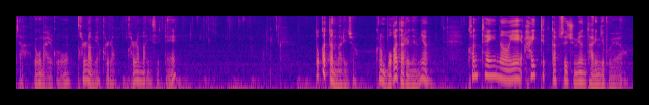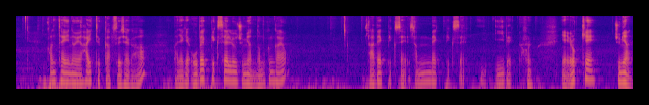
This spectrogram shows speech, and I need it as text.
자, 요거 말고 column이요, column. column만 있을 때 똑같단 말이죠. 그럼 뭐가 다르냐면 컨테이너의 height 값을 주면 다른 게 보여요. 컨테이너의 height 값을 제가 만약에 500픽셀로 주면 너무 큰가요? 400픽셀, 300픽셀, 200 예, 이렇게 주면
